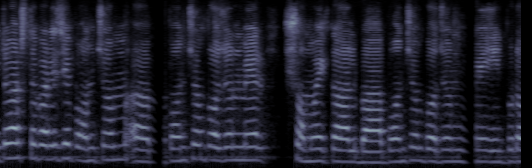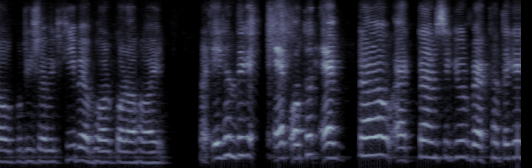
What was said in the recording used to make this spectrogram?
এটাও আসতে পারে যে পঞ্চম পঞ্চম প্রজন্মের সময়কাল বা পঞ্চম প্রজন্মে ইনপুট আউটপুট হিসাবে কি ব্যবহার করা হয়? এখান থেকে এক, অর্থাৎ একটা একটা এমসিকিউর ব্যাখ্যা থেকে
